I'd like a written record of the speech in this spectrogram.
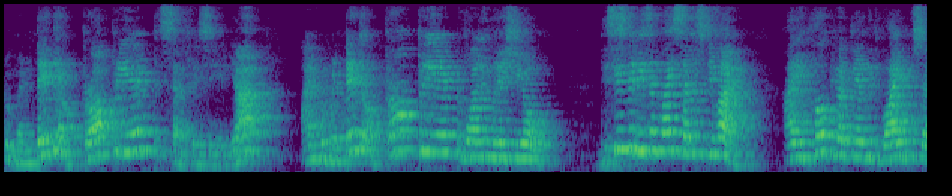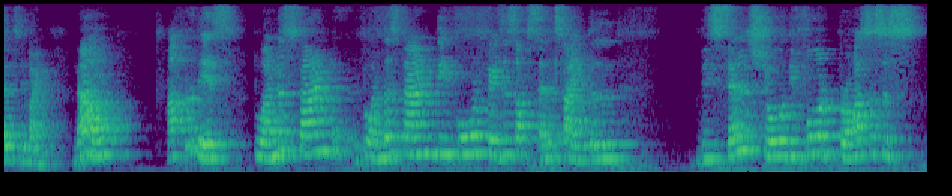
to maintain the appropriate surface area and to maintain the appropriate volume ratio. This is the reason why cells divide. I hope you are clear with why do cells divide. Now after this to understand to understand the four phases of cell cycle the cells show the four processes.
